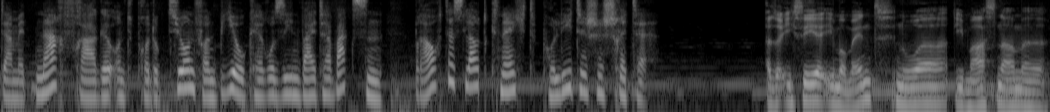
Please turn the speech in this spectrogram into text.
Damit Nachfrage und Produktion von Biokerosin weiter wachsen, braucht es laut Knecht politische Schritte. Also ich sehe im Moment nur die Maßnahme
